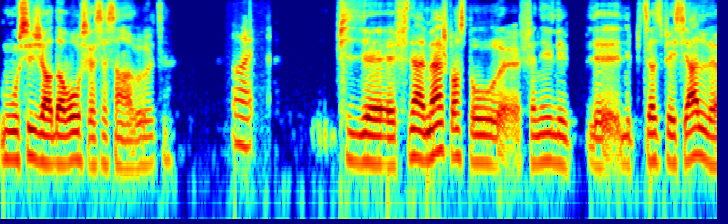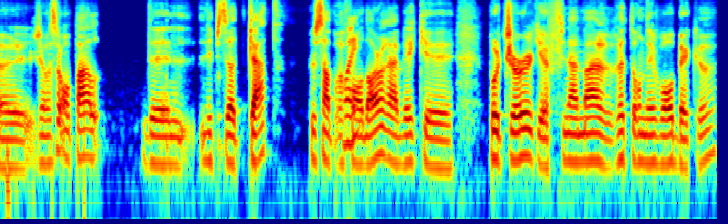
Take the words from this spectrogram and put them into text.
Moi aussi, j'ai hâte de voir est-ce que ça s'en va. Ouais. Puis euh, finalement, je pense pour euh, finir l'épisode spécial, euh, j'aimerais ça qu'on parle de l'épisode 4, plus en profondeur, avec euh, Butcher qui a finalement retourné voir Becca.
